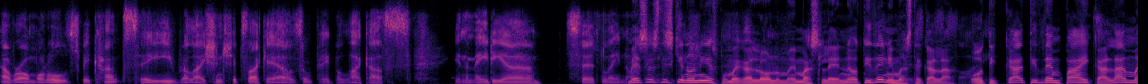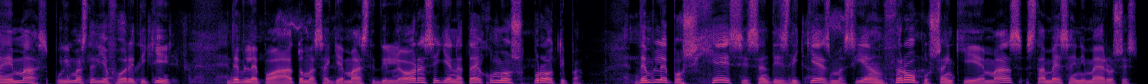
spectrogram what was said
our role models. We can't see relationships like ours or people like us in the media. Μέσα στις κοινωνίες που μεγαλώνουμε μας λένε ότι δεν είμαστε καλά, ότι κάτι δεν πάει καλά με εμάς που είμαστε διαφορετικοί. Δεν βλέπω άτομα σαν και εμάς στην τηλεόραση για να τα έχουμε ως πρότυπα. Δεν βλέπω σχέσεις σαν τις δικές μας ή ανθρώπους σαν και εμάς στα μέσα ενημέρωσης.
